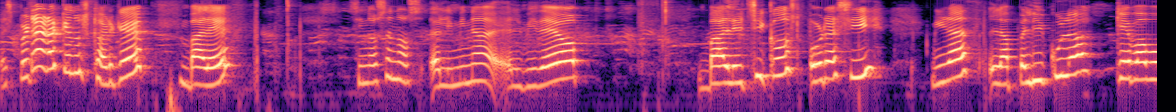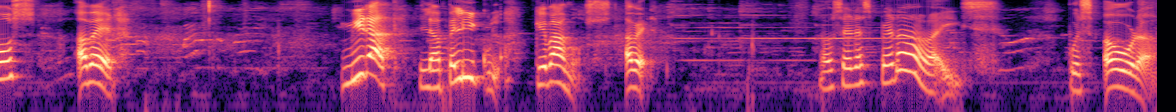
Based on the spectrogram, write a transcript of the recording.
Esperar a que nos cargue, ¿vale? Si no se nos elimina el video. Vale, chicos, ahora sí. Mirad la película que vamos a ver. Mirad la película que vamos a ver. No se la esperabais. Pues ahora.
